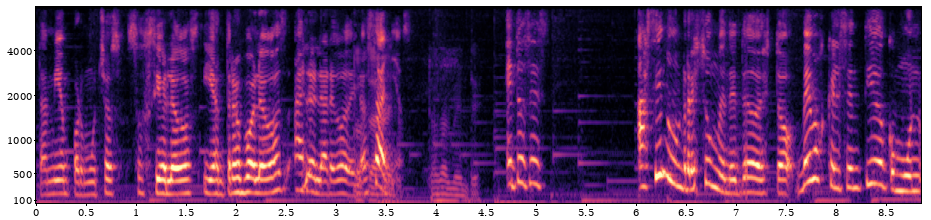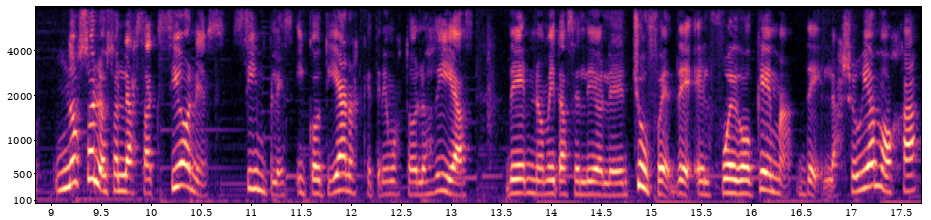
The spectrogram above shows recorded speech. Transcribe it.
también por muchos sociólogos y antropólogos a lo largo de los años. Totalmente. Entonces, haciendo un resumen de todo esto, vemos que el sentido común no solo son las acciones simples y cotidianas que tenemos todos los días, de no metas el dedo en el enchufe, de el fuego quema, de la lluvia moja,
